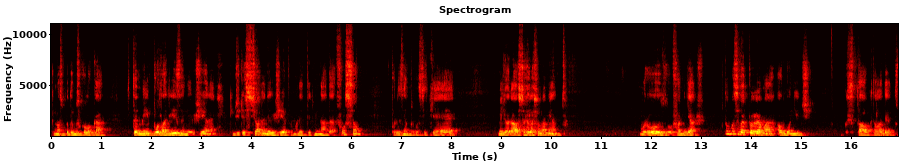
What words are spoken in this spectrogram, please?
que nós podemos colocar, que também polariza energia, né? que direciona energia para uma determinada função. Por exemplo, você quer melhorar o seu relacionamento amoroso ou familiar. Então você vai programar a o cristal que está lá dentro,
